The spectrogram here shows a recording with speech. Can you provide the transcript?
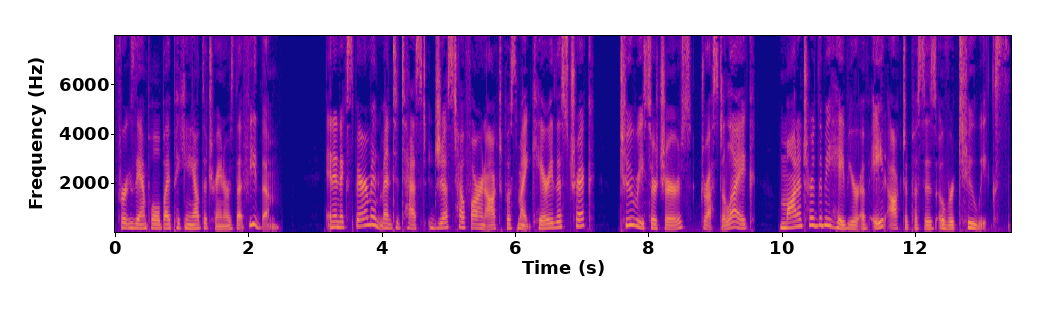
for example, by picking out the trainers that feed them. In an experiment meant to test just how far an octopus might carry this trick, two researchers, dressed alike, monitored the behavior of eight octopuses over two weeks.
